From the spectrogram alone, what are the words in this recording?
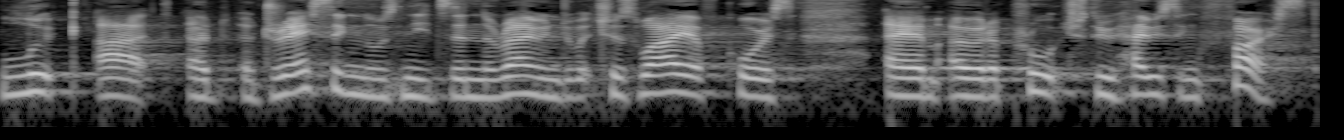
look at ad addressing those needs in the round, which is why, of course, um, our approach through Housing First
